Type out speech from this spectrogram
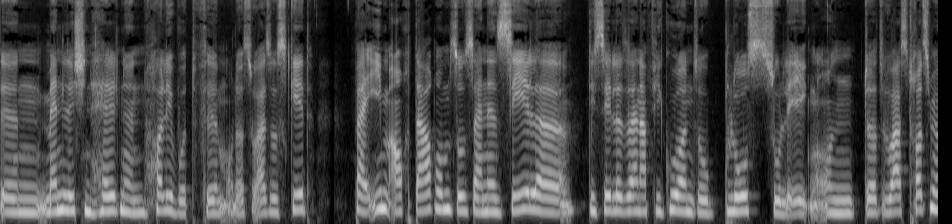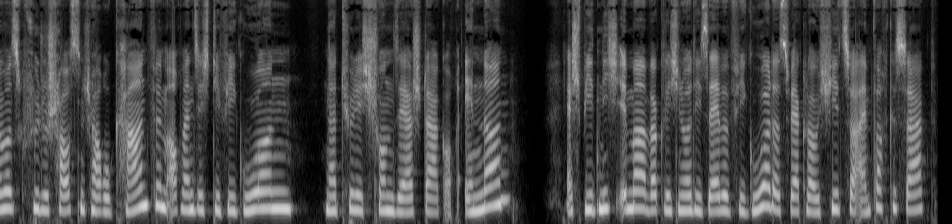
den männlichen Helden in Hollywood-Filmen oder so. Also es geht bei ihm auch darum, so seine Seele, die Seele seiner Figuren so bloßzulegen. Und du hast trotzdem immer das Gefühl, du schaust einen Shah Rukh Khan-Film, auch wenn sich die Figuren natürlich schon sehr stark auch ändern. Er spielt nicht immer wirklich nur dieselbe Figur, das wäre, glaube ich, viel zu einfach gesagt.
